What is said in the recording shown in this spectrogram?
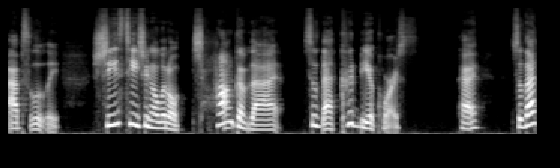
Absolutely. She's teaching a little chunk of that. So that could be a course. Okay. So that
